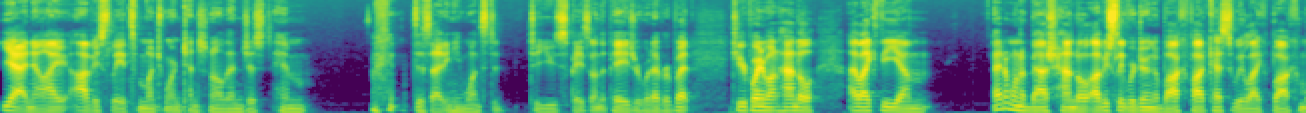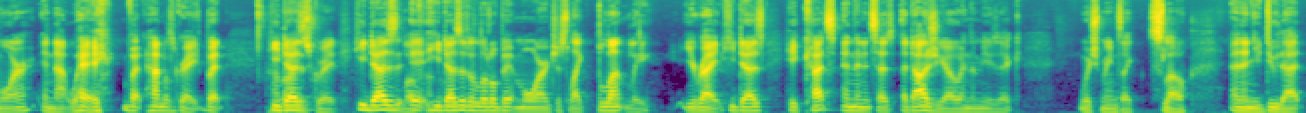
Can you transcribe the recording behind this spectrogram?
Yeah, no, I obviously it's much more intentional than just him deciding he wants to to use space on the page or whatever. But to your point about Handel, I like the um I don't want to bash Handel. Obviously, we're doing a Bach podcast. So We like Bach more in that way, but Handel's great. But he Handel does great. He does it, he does it a little bit more just like bluntly. You're right. He does he cuts and then it says adagio in the music, which means like slow. And then you do that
